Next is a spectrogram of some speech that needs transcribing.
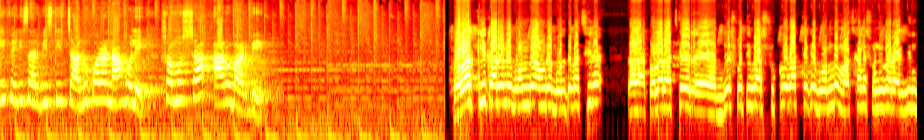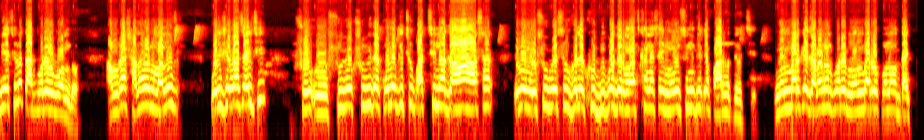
এই ফেরি সার্ভিসটি চালু করা না হলে সমস্যা আরও বাড়বে। ট্রলার কি কারণে বন্ধ আমরা বলতে পারছি না। তা ট্রলার আজকের বৃহস্পতিবার, শুক্রবার থেকে বন্ধ, মাঝখানে শনিবার একদিন দিয়েছিল, তারপরেও বন্ধ। আমরা সাধারণ মানুষ পরিষেবা চাইছি। সুযোগ সুবিধা কোনো কিছু পাচ্ছি না যাওয়া, আসার এবং অসুখ বেসুখ হলে খুব বিপদের মাঝখানে সেই মৌসুমী থেকে পার হতে হচ্ছে। মেম্বারকে জানানোর পরে মেম্বারও কোনো দায়িত্ব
